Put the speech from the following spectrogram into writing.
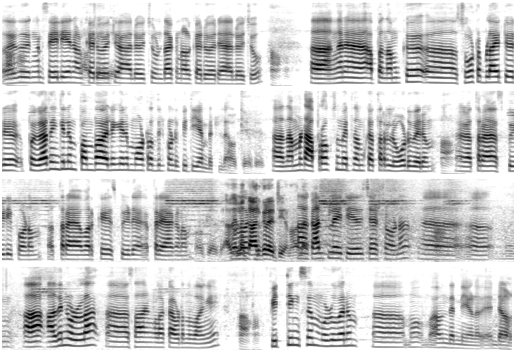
അതായത് ഇങ്ങനെ സെയിൽ ചെയ്യുന്ന ആൾക്കാരുമായിട്ട് ആലോചിച്ചു ഉണ്ടാക്കുന്ന ആൾക്കാരുമായിട്ട് ആലോചിച്ചു. അങ്ങനെ അപ്പം നമുക്ക് സൂട്ടബിൾ ആയിട്ട് ഒരു ഇപ്പോൾ ഏതെങ്കിലും പമ്പ അല്ലെങ്കിൽ മോട്ടർ ഇതിൽ കൊണ്ട് ഫിറ്റ് ചെയ്യാൻ പറ്റില്ല. നമ്മുടെ അപ്രോക്സിമേറ്റ് നമുക്ക് എത്ര ലോഡ് വരും എത്ര സ്പീഡിൽ പോകണം എത്ര വർക്ക് സ്പീഡ് എത്രയാകണം കാൽക്കുലേറ്റ് ചെയ്ത ശേഷമാണ് അതിനുള്ള സാധനങ്ങളൊക്കെ അവിടെ നിന്ന് വാങ്ങി ഫിറ്റിങ്സും മുഴുവനും അവൻ തന്നെയാണ് എന്റെ ആൾ.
